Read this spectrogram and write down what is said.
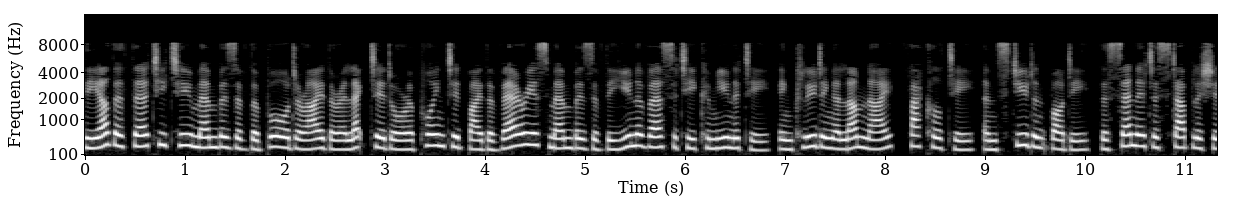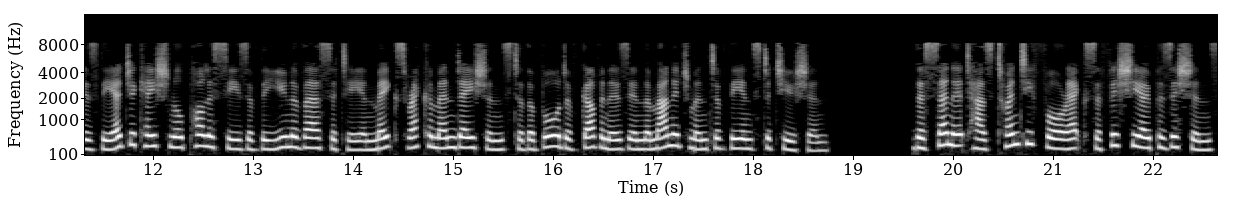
The other 32 members of the board are either elected or appointed by the various members of the university community, including alumni, faculty, and student body. The Senate establishes the educational policies of the university and makes recommendations to the Board of Governors in the management of the institution. The Senate has 24 ex officio positions,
